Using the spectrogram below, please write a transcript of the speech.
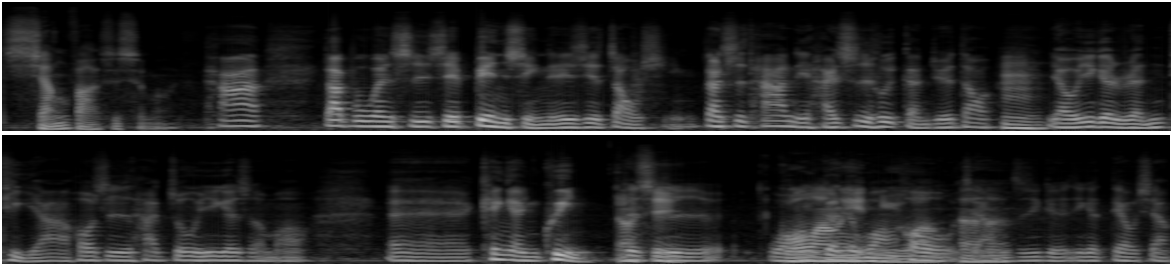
想法是什么？他大部分是一些变形的一些造型，但是他你还是会感觉到，嗯，有一个人体啊，或是它作为一个什么，呃，King and Queen，就是王跟王后这样子一个一个雕像，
